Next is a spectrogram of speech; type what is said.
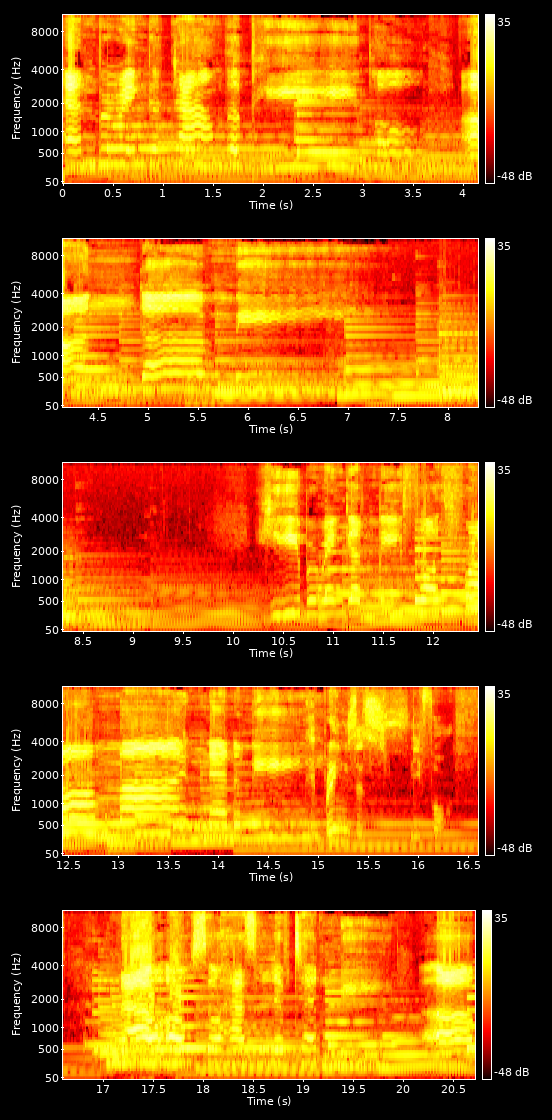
and bringeth down the people under bringeth me forth from mine enemy. He brings us me forth. Thou also hast lifted me up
